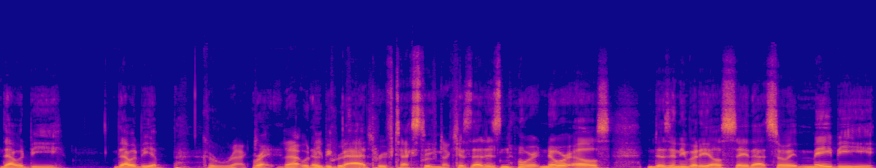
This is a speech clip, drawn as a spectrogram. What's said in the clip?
That would be that would be a Correct. right. That would That'd be, be, proof bad text. proof texting Proof texting, because that is nowhere nowhere else does anybody else say that. So it may be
